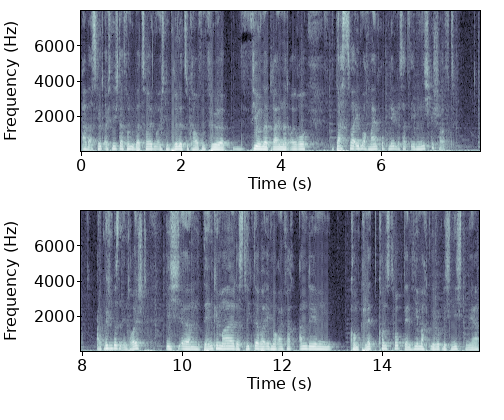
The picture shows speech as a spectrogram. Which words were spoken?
Aber es wird euch nicht davon überzeugen, euch eine Brille zu kaufen für 400, 300 Euro das war eben auch mein Problem, das hat es eben nicht geschafft. Hat mich ein bisschen enttäuscht. Ich ähm, denke mal, das liegt aber eben auch einfach an dem Komplettkonstrukt, denn hier macht ihr wirklich nicht mehr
